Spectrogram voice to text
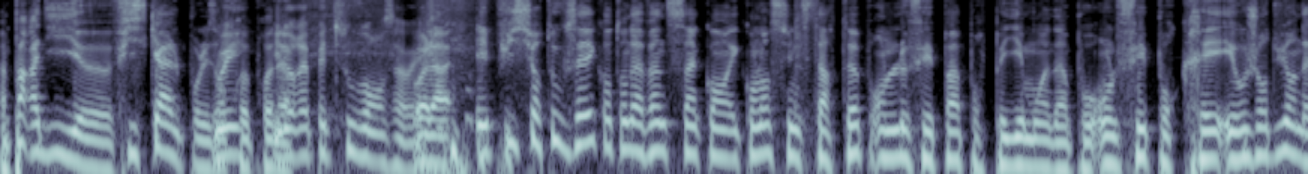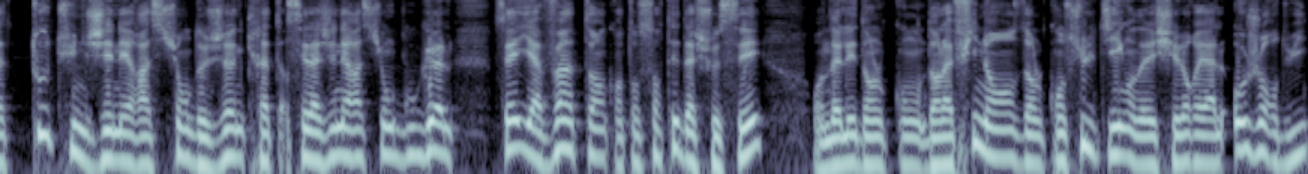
un paradis euh, fiscal pour les oui, entrepreneurs. Il le répète souvent, ça. Oui. Voilà. et puis surtout, vous savez, quand on a 25 ans et qu'on lance une start-up, on ne le fait pas pour payer moins d'impôts. On le fait pour créer. Et aujourd'hui, on a toute une génération de jeunes créateurs. C'est la génération Google. Vous savez, il y a 20 ans, quand on sortait d'HEC, on allait dans, le, dans la finance, dans le consulting, on allait chez L'Oréal. Aujourd'hui,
